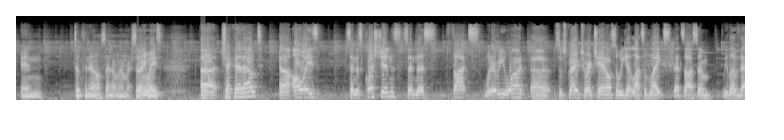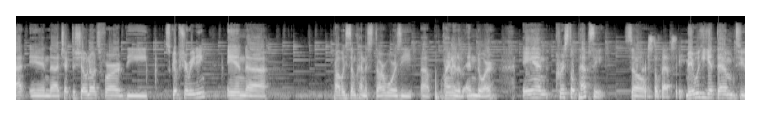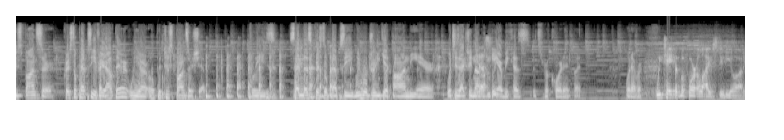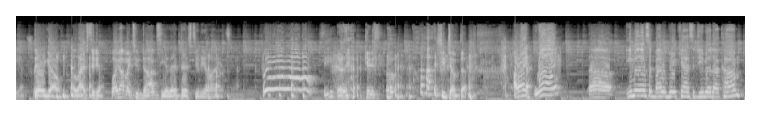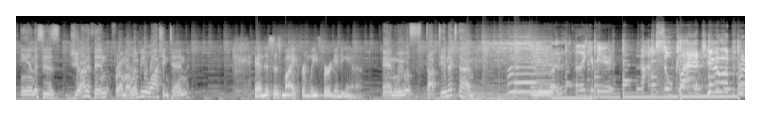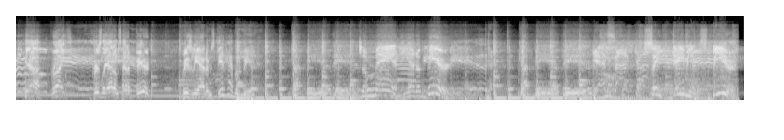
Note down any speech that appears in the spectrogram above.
and something else. I don't remember. So, anyways, uh, check that out. Uh, always send us questions, send us thoughts, whatever you want. Uh, subscribe to our channel so we get lots of likes. That's awesome. We love that. And uh, check the show notes for the scripture reading and. Uh, probably some kind of Star Warsy uh, planet of Endor, and Crystal Pepsi. So Crystal Pepsi. maybe we could get them to sponsor Crystal Pepsi. If you're out there, we are open to sponsorship. Please send us Crystal Pepsi. We will drink it on the air, which is actually not Yes, on the air because it's recorded, but whatever. We tape it before a live studio audience. There we go. A live studio. Well, I got my two dogs here. They're their studio audience. See? There. Can you- oh. she jumped up. All right. Well, uh, email us at BibleBeardcast at gmail.com. And this is Jonathan from Olympia, Washington. And this is Mike from Leesburg, Indiana. And we will talk to you next time. See you, everybody. I like your beard. I'm so glad you approve. Yeah, right. Grizzly Adams had a beard. Grizzly Adams did have a beard. A man. He had a beard. Yes, I got St. Damian's beard.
